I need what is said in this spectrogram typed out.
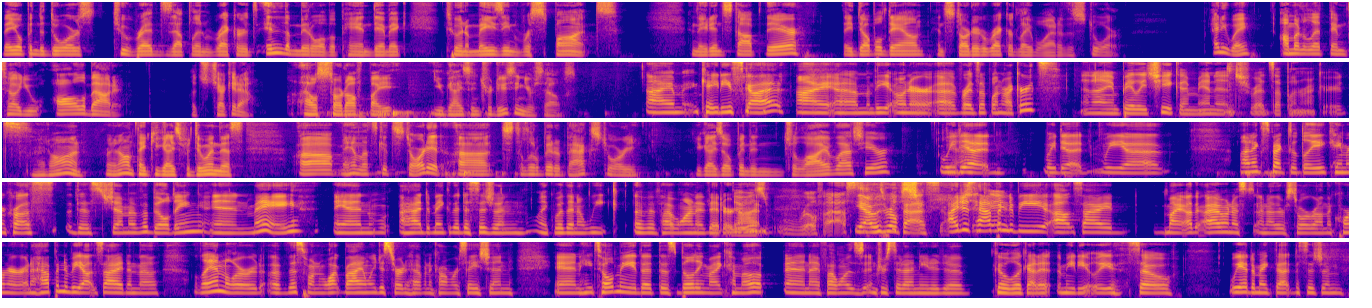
they opened the doors to Red Zeppelin Records in the middle of a pandemic to an amazing response. And they didn't stop there. They doubled down and started a record label out of the store. Anyway, I'm going to let them tell you all about it. Let's check it out. I'll start off by you guys introducing yourselves. I'm Katie Scott. I am the owner of Red Zeppelin Records. And I am Bayleigh Cheek. I manage Red Zeppelin Records. Right on. Right on. Thank you guys for doing this. Uh, man, let's get started. Uh, just a little bit of backstory. You guys opened in July of last year. We Yeah. did. We did. We uh, unexpectedly came across this gem of a building in May, and I had to make the decision like within a week of if I wanted it or It not. It was real fast. yeah, it was real She- fast. I just happened came- to be outside my other I own a, another store around the corner and I happened to be outside and the landlord of this one walked by and we just started having a conversation and he told me that this building might come up and if I was interested I needed to go look at it immediately. So we had to make that decision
